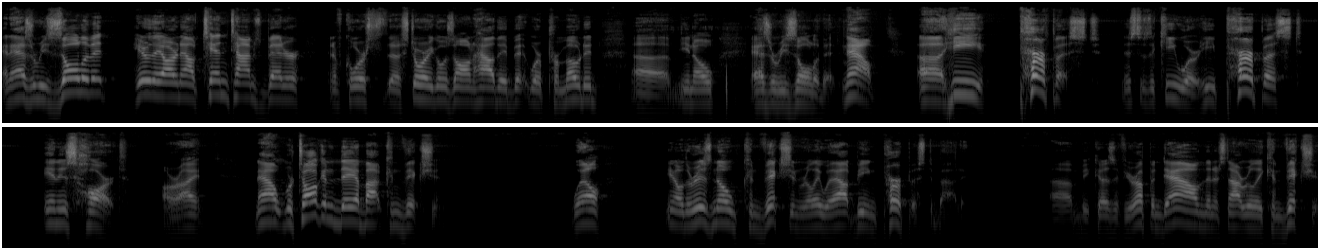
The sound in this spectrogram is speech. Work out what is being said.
And as a result of it, here they are now 10 times better. And of course, the story goes on how they were promoted, uh, you know, as a result of it. Now, uh, he purposed, this is a key word, he purposed in his heart, all right? Now, we're talking today about conviction. Well, you know, there is no conviction really without being purposed about it. Uh, because if you're up and down, then it's not really conviction.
